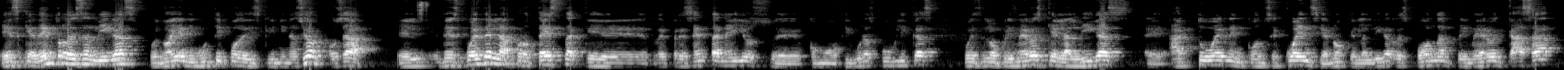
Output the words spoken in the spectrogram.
es que dentro de esas ligas pues no haya ningún tipo de discriminación. O sea, después de la protesta que representan ellos eh, como figuras públicas, pues lo primero es que las ligas eh, actúen en consecuencia, ¿no? Que las ligas respondan primero en casa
